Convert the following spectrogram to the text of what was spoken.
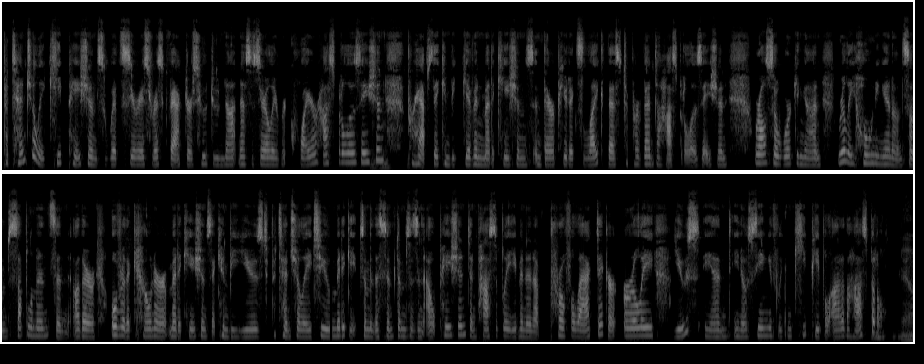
potentially keep patients with serious risk factors who do not necessarily require hospitalization. Mm-hmm. Perhaps they can be given medications and therapeutics like this to prevent a hospitalization. We're also working on really honing in on some supplements and other over the counter medications that can be used potentially to mitigate some of the symptoms as an outpatient and possibly even in a prophylactic or early use and, you know, seeing if we can keep people out of the hospital. Mm-hmm. Yeah.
